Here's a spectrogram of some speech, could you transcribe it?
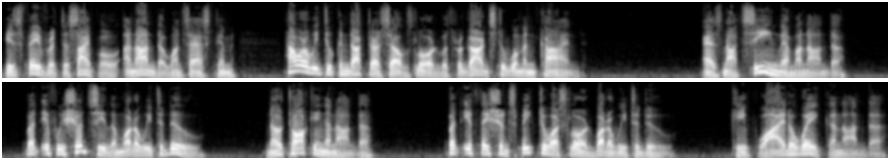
His favorite disciple, Ananda, once asked him, How are we to conduct ourselves, Lord, with regards to womankind? As not seeing them, Ananda. But if we should see them, what are we to do? No talking, Ananda. But if they should speak to us, Lord, what are we to do? Keep wide awake, Ananda.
